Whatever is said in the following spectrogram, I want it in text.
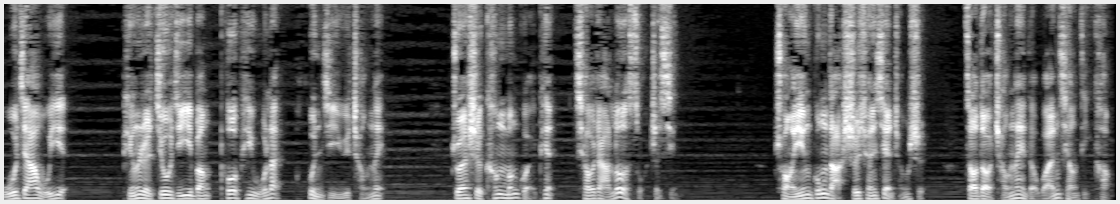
无家无业，平日纠集一帮泼皮无赖。混迹于城内，专是坑蒙拐骗、敲诈勒索之行。闯营攻打石泉县城时，遭到城内的顽强抵抗，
